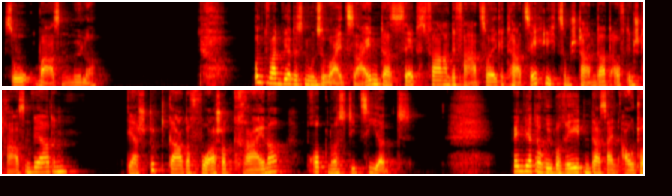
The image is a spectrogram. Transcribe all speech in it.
so Wasenmüller. Und wann wird es nun soweit sein, dass selbstfahrende Fahrzeuge tatsächlich zum Standard auf den Straßen werden? Der Stuttgarter Forscher Kreiner prognostiziert. Wenn wir darüber reden, dass ein Auto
